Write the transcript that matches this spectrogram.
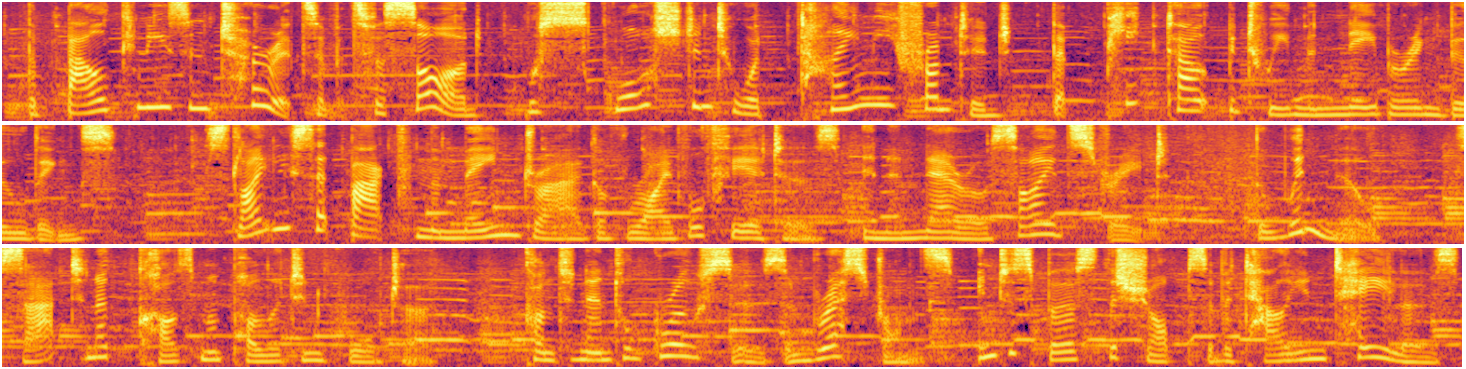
the balconies and turrets of its facade were squashed into a tiny frontage that peeked out between the neighbouring buildings. Slightly set back from the main drag of rival theatres in a narrow side street, the windmill sat in a cosmopolitan quarter. Continental grocers and restaurants interspersed the shops of Italian tailors,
